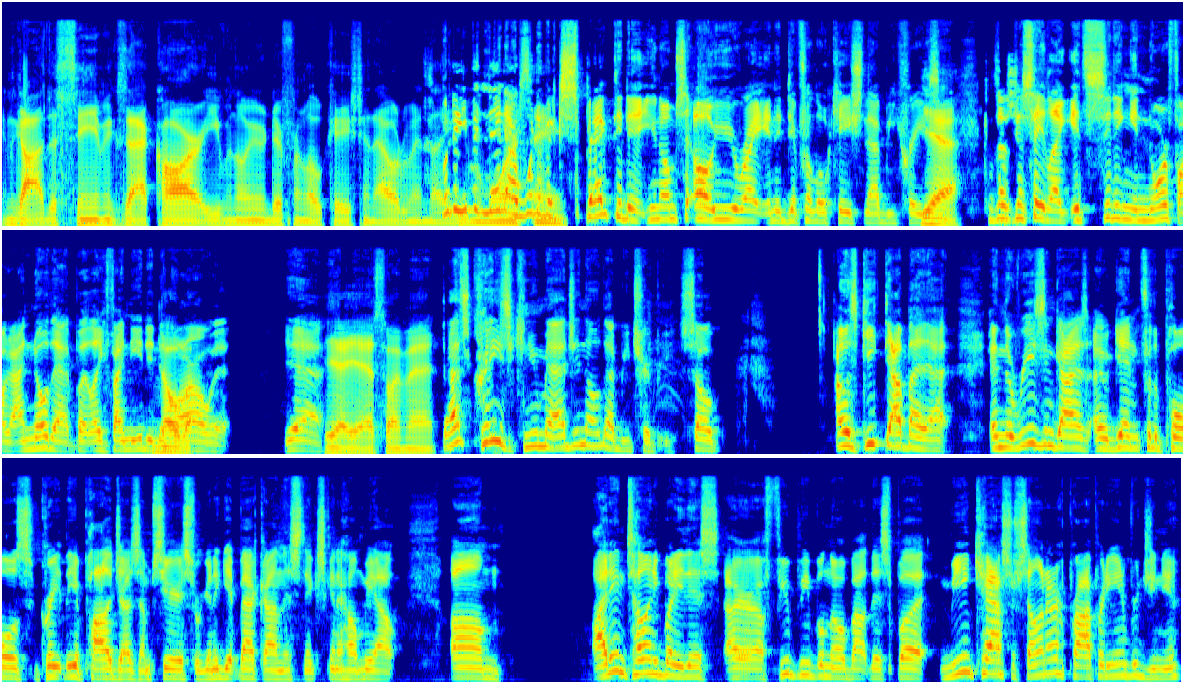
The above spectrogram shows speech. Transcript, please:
and got the same exact car, even though you're in a different location, that would have been. Like, but even then, I would have expected it. You know, I'm saying, oh, you're right, in a different location, that'd be crazy. Yeah, because I was gonna say like it's sitting in Norfolk. I know that, but like if I needed to no, borrow it, yeah, yeah, yeah, that's what I meant. That's crazy. Can you imagine though? That'd be trippy. So. I was geeked out by that. And the reason, guys, again, for the polls, greatly apologize. I'm serious. We're going to get back on this. Nick's going to help me out. Um, I didn't tell anybody this, or a few people know about this, but me and Cass are selling our property in Virginia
